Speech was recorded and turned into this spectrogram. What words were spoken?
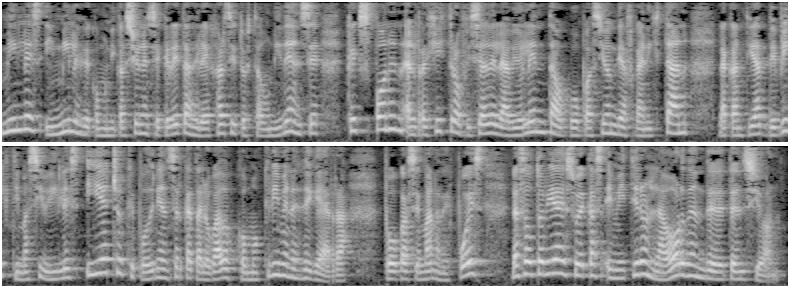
miles y miles de comunicaciones secretas del ejército estadounidense que exponen el registro oficial de la violenta ocupación de Afganistán, la cantidad de víctimas civiles y hechos que podrían ser catalogados como crímenes de guerra. Pocas semanas después, las autoridades suecas emitieron la orden de detención.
